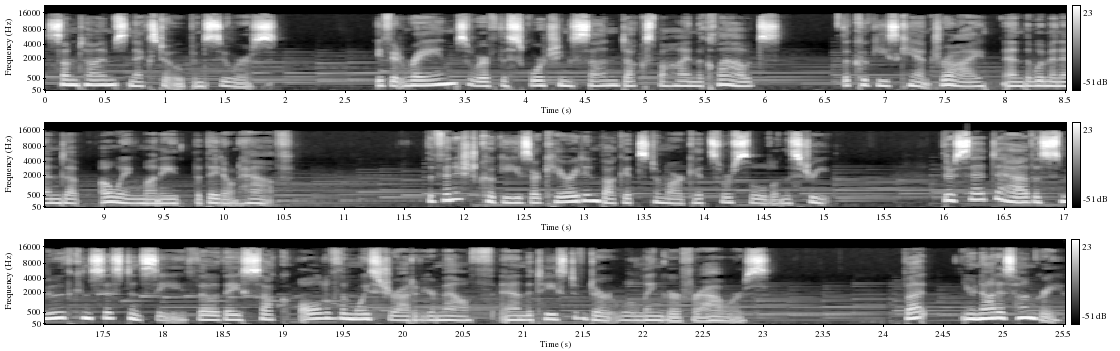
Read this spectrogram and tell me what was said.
sometimes next to open sewers. If it rains or if the scorching sun ducks behind the clouds, the cookies can't dry, and the women end up owing money that they don't have. The finished cookies are carried in buckets to markets or sold on the street. They're said to have a smooth consistency, though they suck all of the moisture out of your mouth, and the taste of dirt will linger for hours. But you're not as hungry,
